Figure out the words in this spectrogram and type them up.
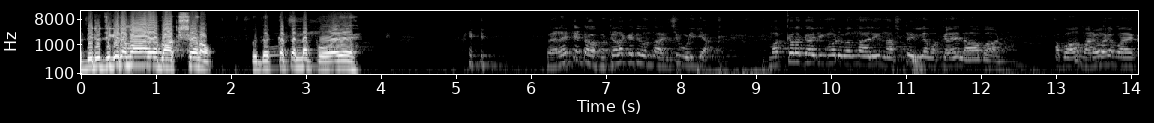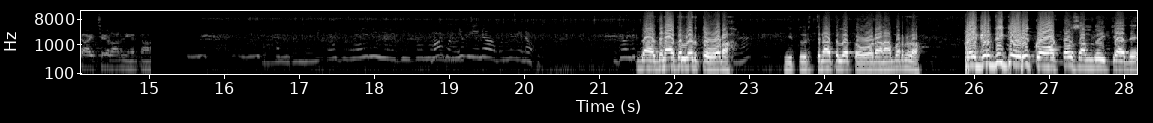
അതിരുചികരമായ ഭക്ഷണം. ഇതൊക്കെ തന്നെ പോയേ. വെറൈറ്റി കേട്ടോ കുട്ടികളൊക്കെ ആയിട്ട് വന്ന് അടിച്ചു പൊളിക്ക. മക്കളൊക്കെ ആയിട്ട് ഇങ്ങോട്ട് വന്നാൽ നഷ്ടമില്ല മക്കളെ ലാഭമാണ്. അപ്പോൾ ആ മനോഹരമായ കാഴ്ചകളാണ് നിങ്ങൾ കാണുന്നത്. അതിനകത്തുള്ളൊരു കുഞ്ഞു വീണോ കുഞ്ഞു വീണോ ഇത് അതിനകത്തുള്ള ഒരു തോടാ. ഈ തുരുത്തിനകത്തുള്ള തോടാണ്. ആ പറഞ്ഞല്ലോ പ്രകൃതിക്ക് ഒരു കോട്ടോ സംഭവിക്കാതെ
